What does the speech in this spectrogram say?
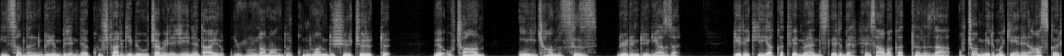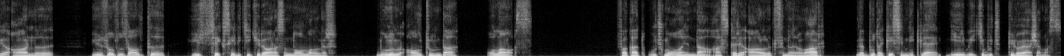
insanların günün birinde kuşlar gibi uçabileceğine dair uzun zamandır kurulan düşüğü çürüttü ve uçağın imkansız göründüğünü yazdı. Gerekli yakıt ve mühendisleri de hesaba kattığınızda uçan bir makinenin asgari ağırlığı 136-182 kilo arasında olmalıdır. Bunun altında olamaz. Fakat uçma olayında asgari ağırlık sınırı var ve bu da kesinlikle 22,5 kiloyu aşamaz.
